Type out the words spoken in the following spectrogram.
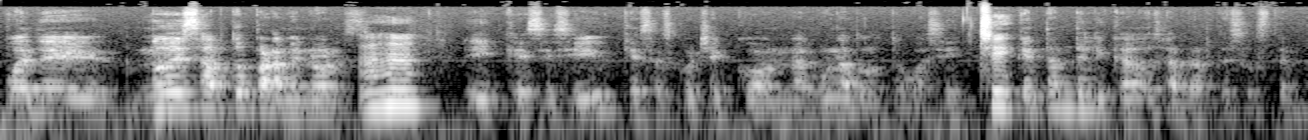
puede, no es apto para menores y que sí, sí, que se escuche con algún adulto o así. ¿Qué tan delicado es hablar de esos temas?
